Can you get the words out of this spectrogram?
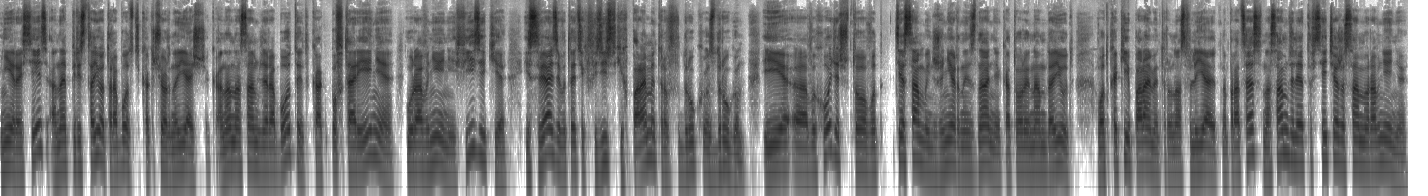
нейросеть, она перестает работать как черный ящик. Она на самом деле работает как повторение уравнений физики и связи вот этих физических параметров друг с другом. И э, выходит, что вот те самые инженерные знания, которые нам дают, вот какие параметры у нас влияют на процесс, на самом деле это все те же же самое уравнение.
